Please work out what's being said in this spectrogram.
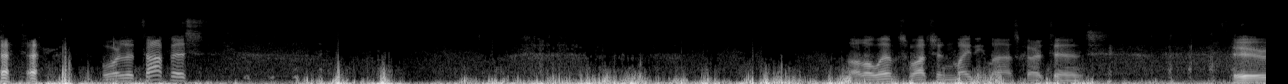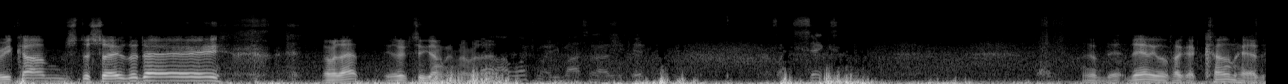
or the toughest. Wimps watching Mighty Mouse cartoons. Here he comes to save the day. Remember that? You're too young to remember that. I watched Mighty Mouse when I was a kid. I was like six. Uh, yeah, Danny looks like a conehead.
